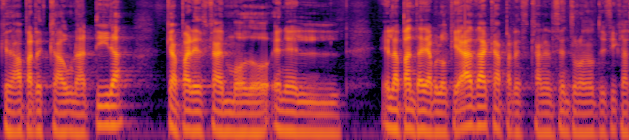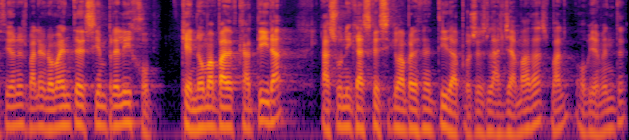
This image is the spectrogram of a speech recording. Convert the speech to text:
que aparezca una tira, que aparezca en modo en el en la pantalla bloqueada, que aparezca en el centro de notificaciones, ¿vale? Normalmente siempre elijo que no me aparezca tira, las únicas que sí que me aparecen tira, pues es las llamadas, ¿vale? Obviamente,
